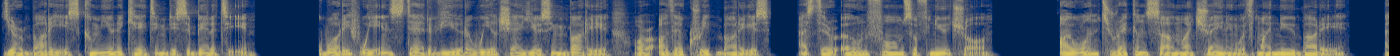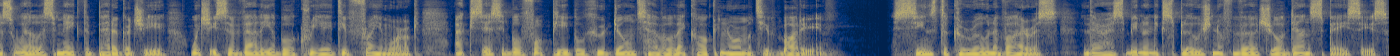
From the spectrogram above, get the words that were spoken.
your body is communicating disability. What if we instead viewed a wheelchair using body or other crip bodies as their own forms of neutral? I want to reconcile my training with my new body, as well as make the pedagogy, which is a valuable creative framework, accessible for people who don't have a Lecoq normative body. Since the coronavirus, there has been an explosion of virtual dance spaces.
